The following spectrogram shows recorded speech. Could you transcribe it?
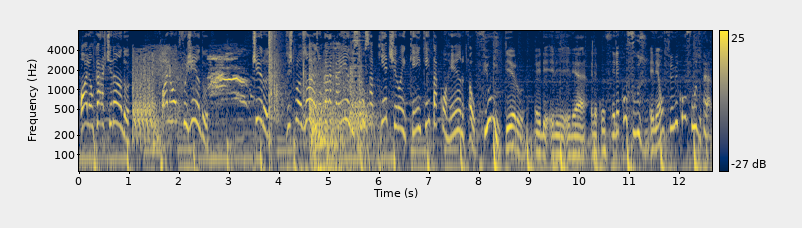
olha um cara atirando, olha o outro fugindo. Tiros, explosões, um cara caindo, você não sabe quem atirou em quem, quem tá correndo. Ah, o filme inteiro, ele, ele, ele, é, ele é confuso. Ele é confuso. Ele é um filme confuso, cara.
